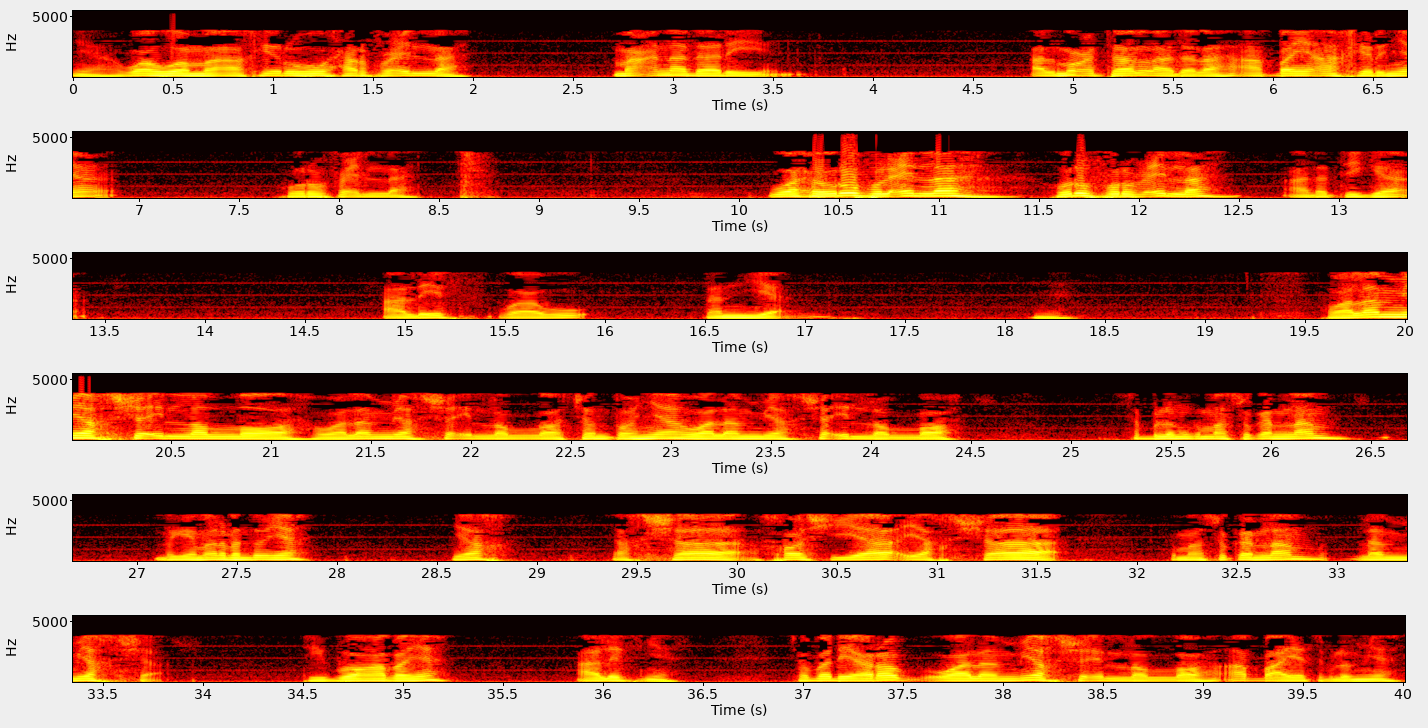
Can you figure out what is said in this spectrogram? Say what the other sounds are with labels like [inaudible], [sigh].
Ya, wa huwa ma akhiruhu harfu illah. Makna dari al-mu'tal adalah apa yang akhirnya huruf illah. Wa huruful illah, huruf-huruf illah ada tiga. Alif, wawu, dan ya. ya. Walam yakhsha illallah, walam yakhsha illallah. Contohnya walam yakhsha illallah. Sebelum kemasukan lam, bagaimana bentuknya? Yakh, yakhsha, khosya, yakhsha. Kemasukan lam, lam yakhsha. Dibuang apanya? Alifnya. Coba di Arab, walam yakhsha illallah. Apa ayat sebelumnya?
